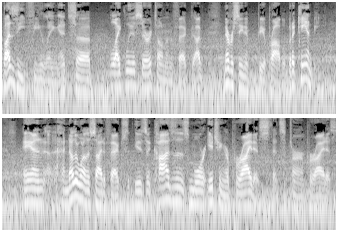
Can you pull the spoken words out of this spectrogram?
buzzy feeling. It's uh, likely a serotonin effect. I've never seen it be a problem, but it can be. And another one of the side effects is it causes more itching or pruritus. That's the term, pruritus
